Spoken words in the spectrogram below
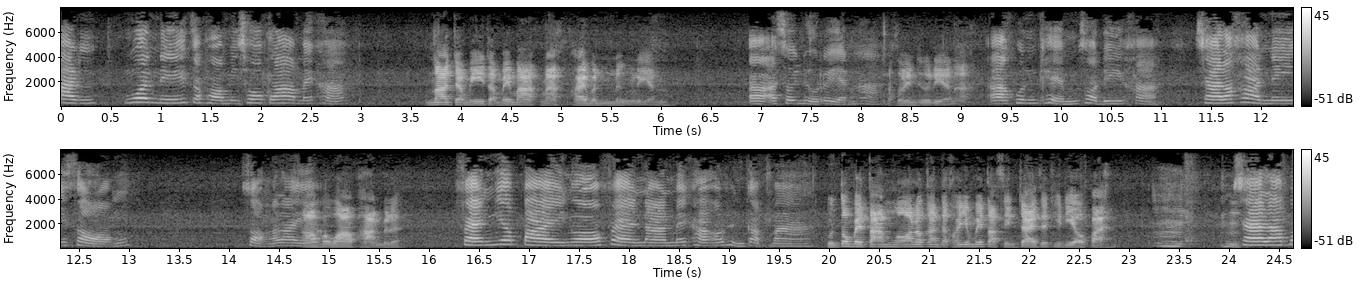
อันงวดนี้จะพอมีโชคลาภไหมคะน่าจะมีแต่ไม่มากนะไพ่มันหนึ่งเหรียญเอ่ออัศวินถือเหรียญค่ะอัศวินถือเหรียญอะอ่าคุณเข็มสวัสดีค่ะ แชร์แล้วค่ะนีสองสองอะไรเอาอะเพราะว่าผ่านไปเลย แฟนเงียบไปง้อแฟนนานไหมคะเขาถึงกลับมา คุณต้องไปตามง้อแล้วกันแต่เขายังไม่ตัดสินใจซะทีเดียวไปแชร์แล้วโบ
